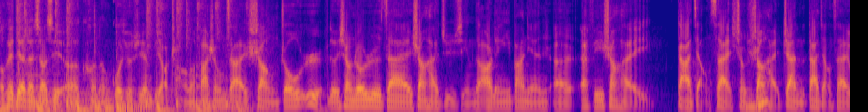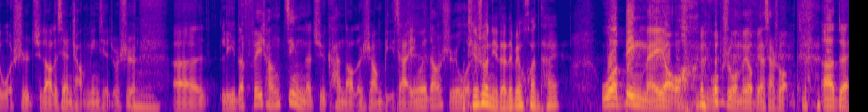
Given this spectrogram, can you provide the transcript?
OK，第二条消息，呃，可能过去的时间比较长了，发生在上周日。对，上周日在上海举行的2018年呃 F1 上海大奖赛，上上海站的大奖赛，我是去到了现场，并且就是、嗯呃离得非常近的去看到了这场比赛，因为当时我听说你在那边换胎，我并没有，我不是我没有，不要瞎说。呃，对，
